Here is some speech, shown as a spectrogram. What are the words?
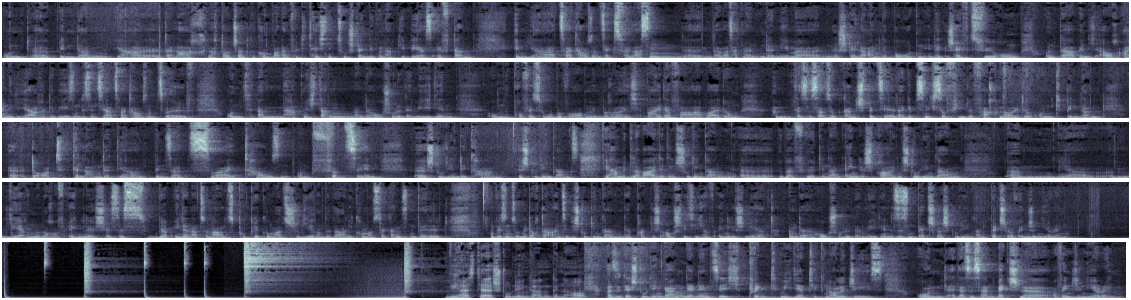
und äh, bin dann ja danach nach Deutschland gekommen, war dann für die Technik zuständig und habe die BASF dann im Jahr 2006 verlassen. Ähm, damals hat mir ein Unternehmer eine Stelle angeboten in der Geschäftsführung und da bin ich auch einige Jahre gewesen, bis ins Jahr 2012 und ähm, habe mich dann an der Hochschule der Medien um eine Professur beworben im Bereich Weiterverarbeitung. Ähm, das ist also ganz speziell, da gibt es nicht so viele Fachleute und bin dann äh, dort gelandet, ja, und bin seit 2014 äh, Studiendekan des Studiengangs. Wir haben mittlerweile den Studiengang äh, überführt in einen englischsprachigen Studiengang. Ähm, wir ähm, lehren nur noch auf Englisch. Es ist, wir haben internationales Publikum als Studierende da, die kommen aus der ganzen Welt. Und wir sind somit auch der einzige Studiengang, der praktisch ausschließlich auf Englisch lehrt an der Hochschule der Medien. Es ist ein Bachelor-Studiengang, Bachelor of Engineering. Wie heißt der Studiengang genau? Also der Studiengang, der nennt sich Print Media Technologies und äh, das ist ein Bachelor of Engineering.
